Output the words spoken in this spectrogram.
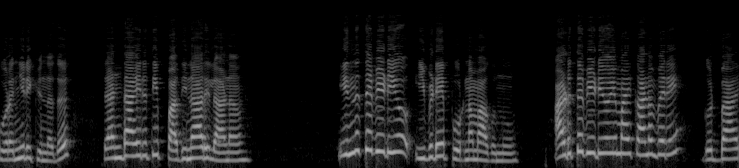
കുറഞ്ഞിരിക്കുന്നത് രണ്ടായിരത്തി പതിനാറിലാണ് ഇന്നത്തെ വീഡിയോ ഇവിടെ പൂർണമാകുന്നു. അടുത്ത വീഡിയോയുമായി കാണും വരെ ഗുഡ് ബൈ.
